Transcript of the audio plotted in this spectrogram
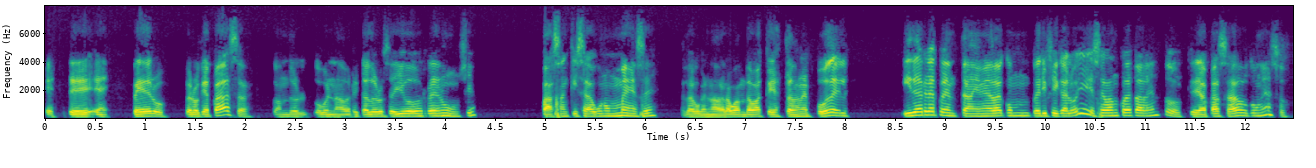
Este, eh, pero, pero ¿qué pasa? Cuando el gobernador Ricardo Rosselló renuncia, pasan quizás unos meses, la gobernadora Wanda Vázquez ya está en el poder, y de repente a mí me da con verificar, oye, ese banco de talentos, ¿qué ha pasado con eso?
